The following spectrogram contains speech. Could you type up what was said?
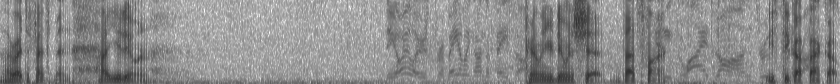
All right, defenseman. How you doing? The Oilers prevailing on the faceoff. Apparently you're doing shit. That's fine. At least you got back up.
